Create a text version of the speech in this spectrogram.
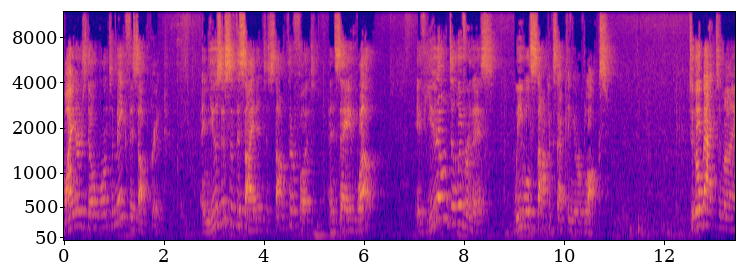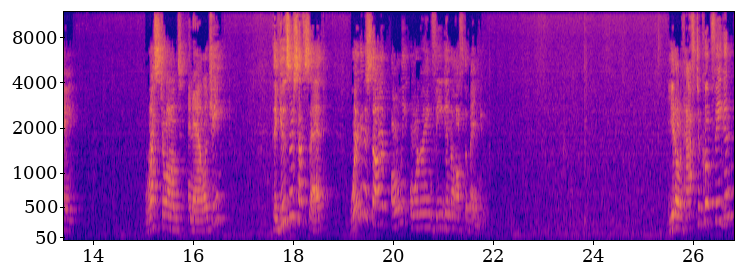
Miners don't want to make this upgrade. And users have decided to stomp their foot and say, well, if you don't deliver this, we will stop accepting your blocks. To go back to my restaurant analogy, the users have said, we're going to start only ordering vegan off the menu. You don't have to cook vegan,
